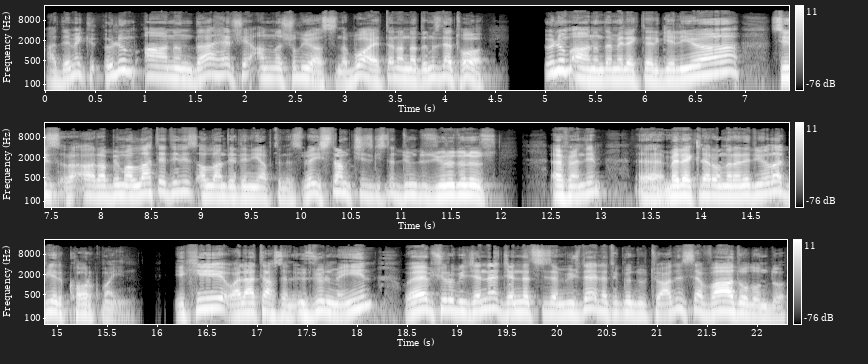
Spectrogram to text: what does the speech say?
Ha demek ki ölüm anında her şey anlaşılıyor aslında. Bu ayetten anladığımız net o. Ölüm anında melekler geliyor. Siz Rabbim Allah dediniz, Allah'ın dediğini yaptınız ve İslam çizgisinde dümdüz yürüdünüz. Efendim, e, melekler onlara ne diyorlar? Bir korkmayın. İki, ve la tahzen, üzülmeyin. Ve ebşuru bil cennet, cennet size müjde, letikundum tuadın size vaat olundu.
